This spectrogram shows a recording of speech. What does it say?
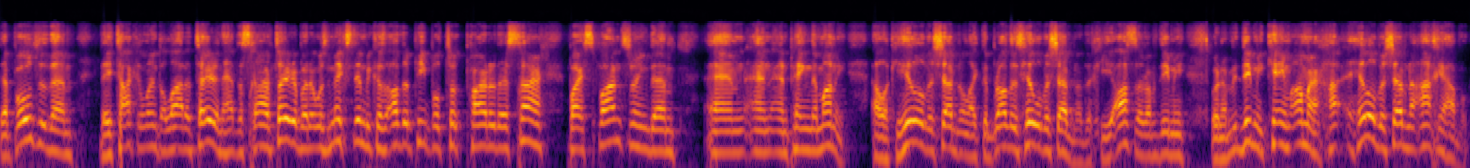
that both of them they taka learned a lot of Torah and they had the schar of Torah, but it was mixed in because other people took part of their schar by sponsoring them and and, and paying the money. Like the brothers Hillel v'Shebna, the Chiyasa of Dimi, when Dimi came, Amar Hillel v'Shebna Achihavu,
